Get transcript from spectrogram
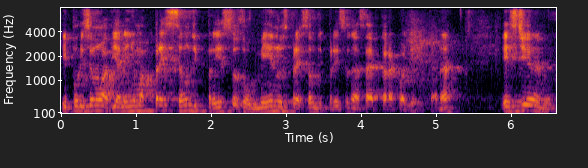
e por isso não havia nenhuma pressão de preços ou menos pressão de preços nessa época da colheita. Né? Este ano,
